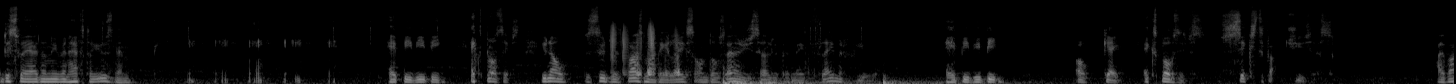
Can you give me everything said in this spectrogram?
This way, I don't even have to use them. Happy beeping. Explosives. You know, the plasma relays on those energy cells, you can make flamer fuel. Happy beeping. Okay, explosives. 65. Jesus. I want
